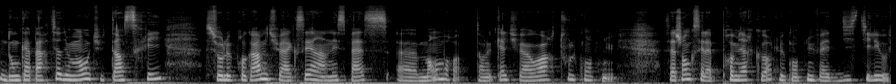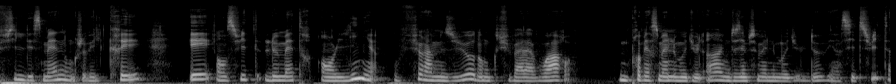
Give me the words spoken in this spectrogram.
Donc à partir du moment où tu t'inscris sur le programme, tu as accès à un espace membre dans lequel tu vas avoir tout le contenu. Sachant que c'est la première cohorte, le contenu va être distillé au fil des semaines, donc je vais le créer et ensuite le mettre en ligne au fur et à mesure. Donc tu vas l'avoir une première semaine le module 1, une deuxième semaine le module 2 et ainsi de suite.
